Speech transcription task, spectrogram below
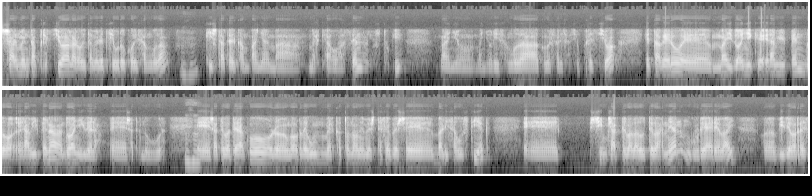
salmenta prezioa laro eta meretzi eurokoa izango da, uh -huh. kistaten kampainaen ba merkeagoa zen, justuki, baino, baino hori izango da komerzializazio prezioa, eta gero, e, bai, doainik erabilpen, do, erabilpena doainik dela, e, esaten dugu, eh? Uh -huh. e, esate baterako gaur degun merkatu nauden beste GPS baliza guztiek, e, sim charter bat dute barnean, gurea ere bai, bide horrez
